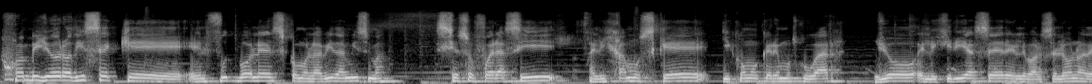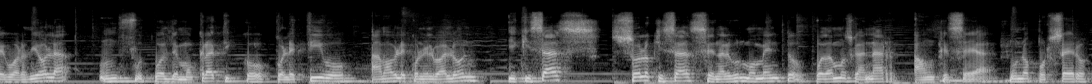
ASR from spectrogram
Juan Villoro dice que el fútbol es como la vida misma si eso fuera así, elijamos qué y cómo queremos jugar. Yo elegiría ser el Barcelona de Guardiola, un fútbol democrático, colectivo, amable con el balón y quizás, solo quizás en algún momento podamos ganar, aunque sea uno por cero,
